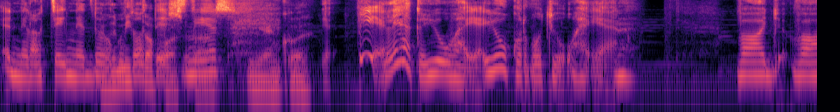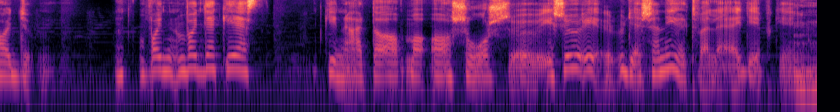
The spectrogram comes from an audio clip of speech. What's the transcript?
ennél a cégnél dolgozott, és miért. ilyenkor? Figyelj, lehet, hogy jó helyen, jókor volt jó helyen. Vagy, vagy, vagy, vagy neki ezt kínálta a, a sors, és ő ügyesen élt vele egyébként. Uh-huh.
